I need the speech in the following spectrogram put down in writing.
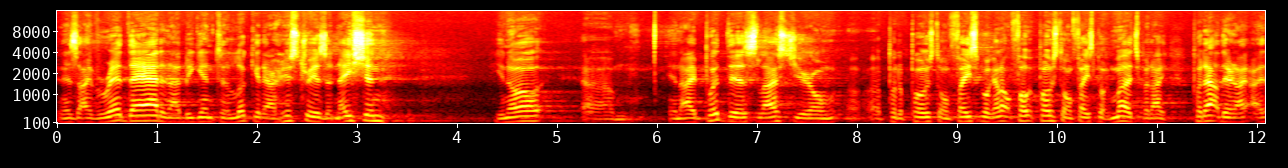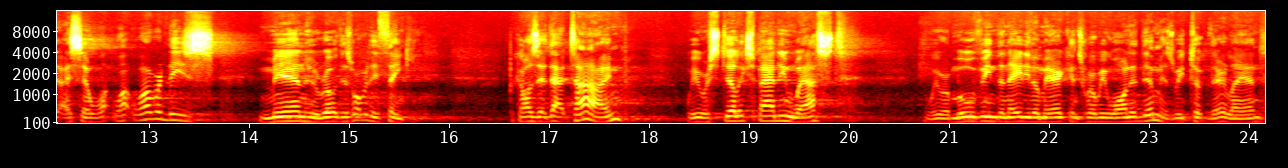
And as I've read that and I begin to look at our history as a nation, you know, um, and I put this last year on, I uh, put a post on Facebook. I don't fo- post on Facebook much, but I put out there I, I said, what, what, what were these men who wrote this, what were they thinking? Because at that time, we were still expanding west. We were moving the Native Americans where we wanted them as we took their land.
